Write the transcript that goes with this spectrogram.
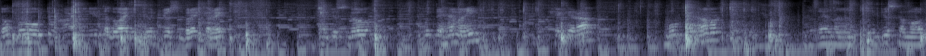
Don't go too hard on it, otherwise will just break alright. And just go put the hammer in, shake it up, move the hammer, and then uh, it just come off.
